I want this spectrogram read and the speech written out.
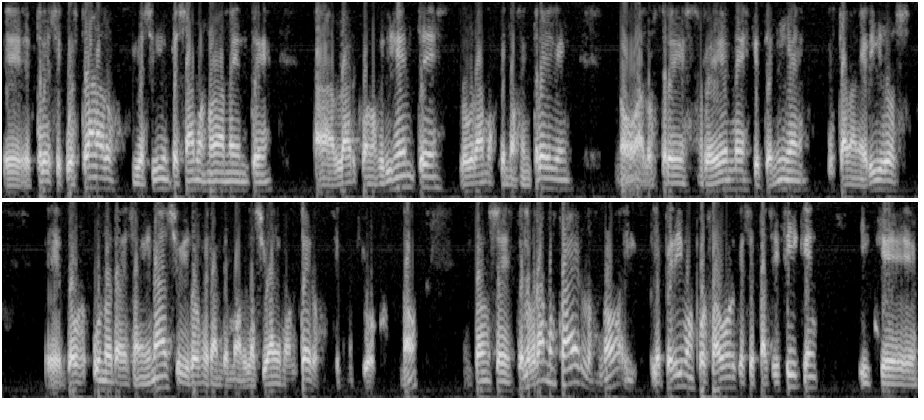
Eh, tres secuestrados y así empezamos nuevamente a hablar con los dirigentes, logramos que nos entreguen no a los tres rehenes que tenían, que estaban heridos, eh, dos, uno era de San Ignacio y dos eran de, la ciudad de Montero, si no me equivoco, ¿no? Entonces, logramos traerlos, ¿no? Y le pedimos, por favor, que se pacifiquen y que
